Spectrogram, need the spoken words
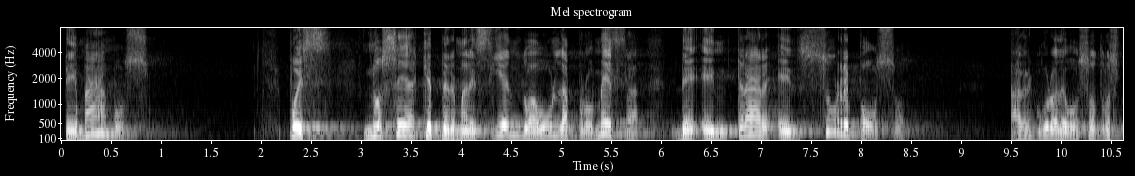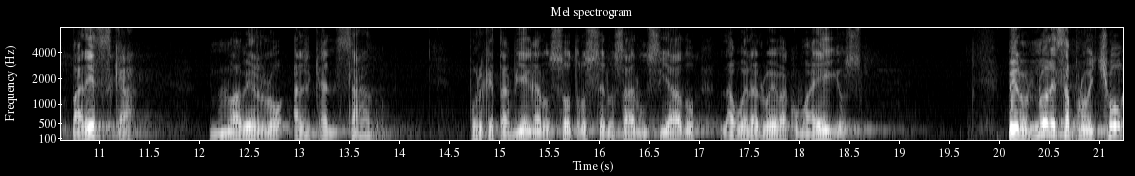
temamos, pues no sea que permaneciendo aún la promesa de entrar en su reposo, alguno de vosotros parezca no haberlo alcanzado, porque también a nosotros se nos ha anunciado la buena nueva como a ellos. Pero no les aprovechó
